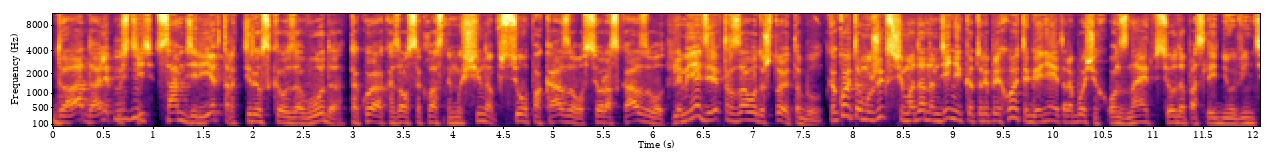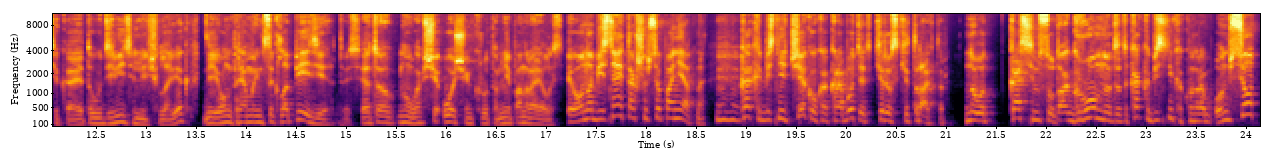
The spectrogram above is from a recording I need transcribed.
Да, дали пустить. Сам директор Кировского завода, такой оказался классный мужчина, все показывал, все рассказывал. Для меня директор завода что это был? Какой-то мужик с чемоданом денег, который приходит и гоняет рабочих. Он знает все до последнего винтика. Это удивительный человек. И он прямо энциклопедия. То есть это, ну, вообще очень круто. Мне понравилось. И он объясняет так, что все понятно. Как объяснить человеку, как работает кировский трактор? Ну вот К-700, огромный вот это, как объяснить, как он работает? Он все,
